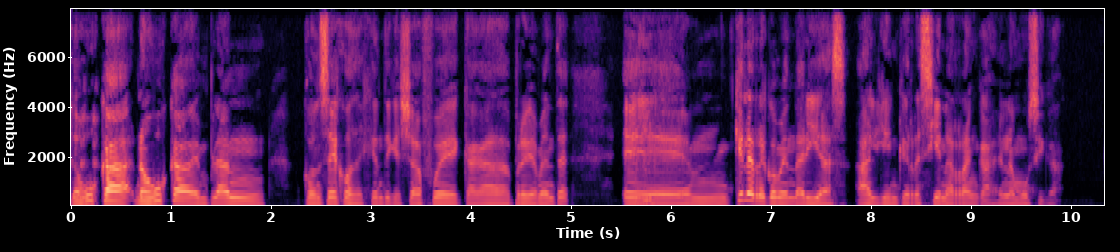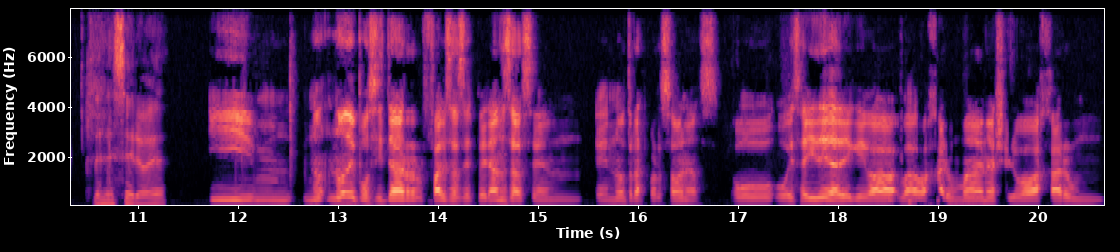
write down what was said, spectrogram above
nos busca, nos busca en plan consejos de gente que ya fue cagada previamente. eh, ¿Qué le recomendarías a alguien que recién arranca en la música? Desde cero, ¿eh? Y mm, no, no depositar falsas esperanzas en, en otras personas. O, o esa idea de que va, va a bajar un manager o va a bajar un,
